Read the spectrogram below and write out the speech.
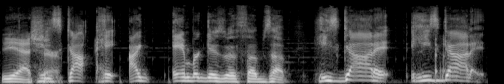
Yeah, sure. He's got. Hey, I Amber gives him a thumbs up. He's got it. He's got it.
